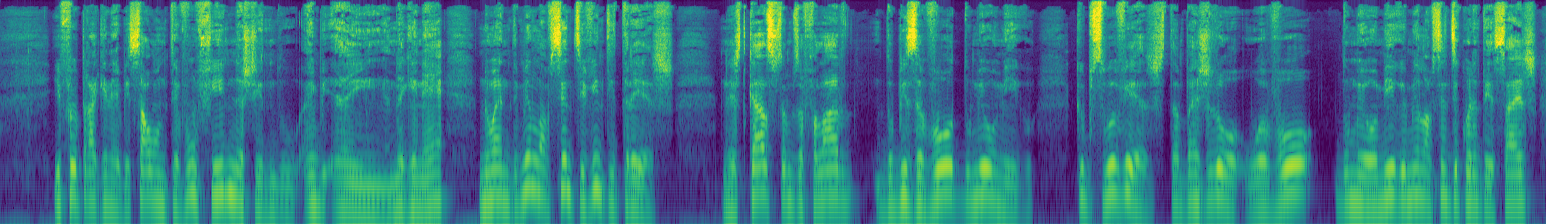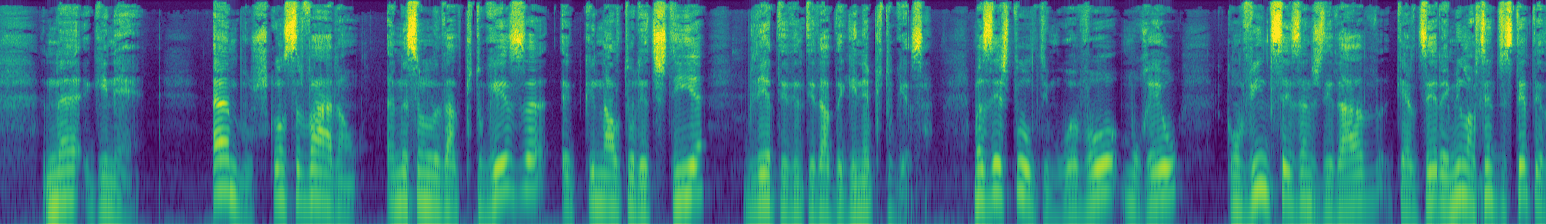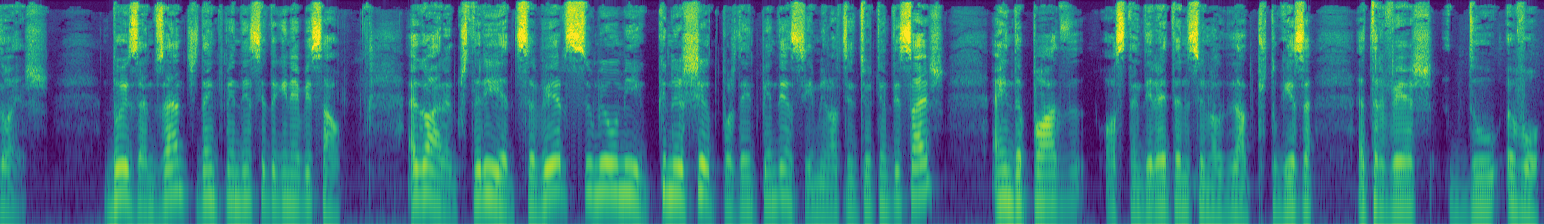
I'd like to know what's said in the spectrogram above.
e foi para a Guiné-Bissau, onde teve um filho nascido em, na Guiné no ano de 1923. Neste caso, estamos a falar do bisavô do meu amigo, que por sua vez também gerou o avô do meu amigo em 1946 na Guiné. Ambos conservaram a nacionalidade portuguesa, que na altura existia, bilhete de identidade da Guiné portuguesa. Mas este último, o avô, morreu com 26 anos de idade, quer dizer, em 1972, dois anos antes da independência da Guiné-Bissau. Agora, gostaria de saber se o meu amigo, que nasceu depois da independência em 1986, ainda pode ou se tem direito à nacionalidade portuguesa através do avô.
